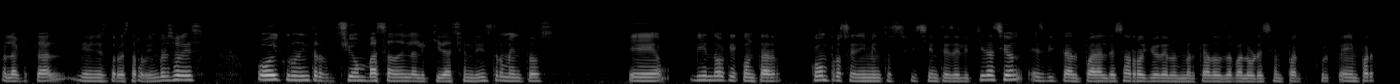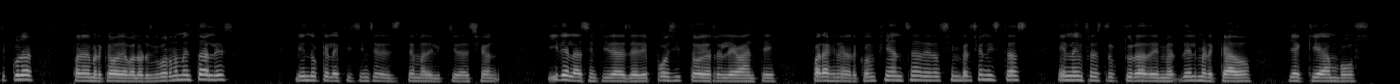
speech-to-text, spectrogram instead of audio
Hola, ¿qué tal? Bienvenidos a otro Desarrollo de Inversores. Hoy con una introducción basada en la liquidación de instrumentos, eh, viendo que contar con procedimientos eficientes de liquidación es vital para el desarrollo de los mercados de valores, en, en particular para el mercado de valores gubernamentales, viendo que la eficiencia del sistema de liquidación y de las entidades de depósito es relevante para generar confianza de los inversionistas en la infraestructura del mercado, ya que ambos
